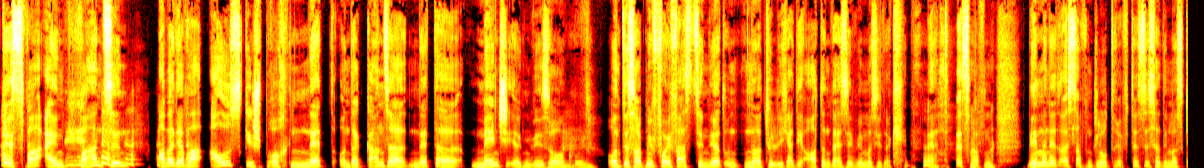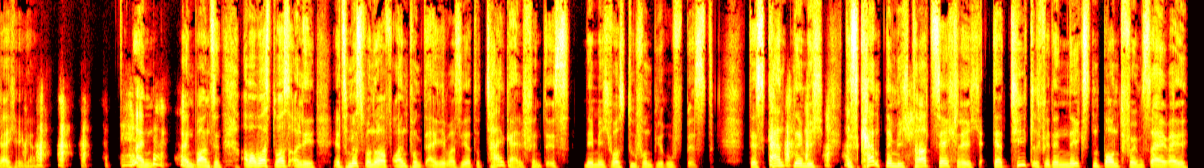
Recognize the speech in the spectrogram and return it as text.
Das war ein Wahnsinn aber der war ausgesprochen nett und ein ganz netter Mensch irgendwie so. Mhm. Und das hat mich voll fasziniert und natürlich auch die Art und Weise, wie man sich da kennenlernt. Also auf dem, wenn man nicht alles auf dem Klo trifft, das ist halt immer das Gleiche. Gell? Ein, ein Wahnsinn. Aber weißt du was, Olli? Jetzt müssen wir noch auf einen Punkt eingehen, was ich ja total geil finde, ist, nämlich was du von Beruf bist. Das kann nämlich, das kann nämlich tatsächlich der Titel für den nächsten Bond-Film sein, weil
